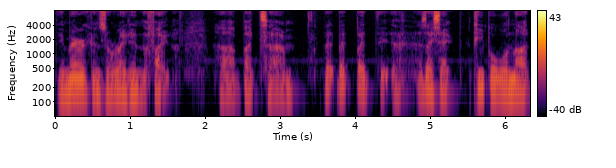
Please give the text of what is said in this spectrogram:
The Americans are right in the fight. Uh, but, um, but, but, but uh, as I say, people will not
